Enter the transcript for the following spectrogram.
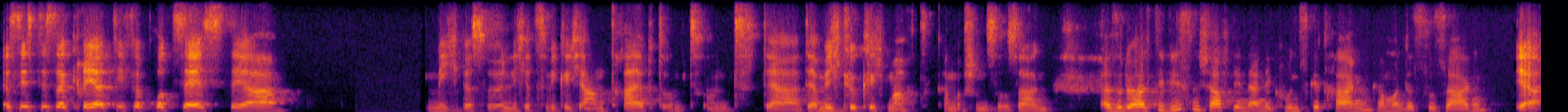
es ist dieser kreative Prozess, der mich persönlich jetzt wirklich antreibt und, und der, der mich glücklich macht, kann man schon so sagen. Also du hast die Wissenschaft in deine Kunst getragen, kann man das so sagen? Ja,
